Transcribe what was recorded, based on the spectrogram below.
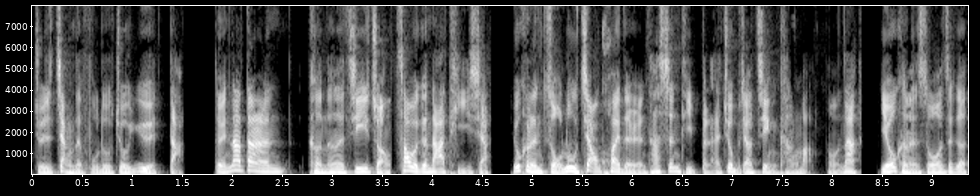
就是降的幅度就越大。对，那当然可能的机转稍微跟大家提一下。有可能走路较快的人，他身体本来就比较健康嘛，哦，那也有可能说这个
